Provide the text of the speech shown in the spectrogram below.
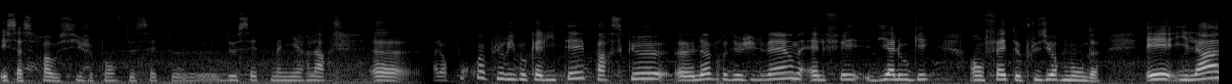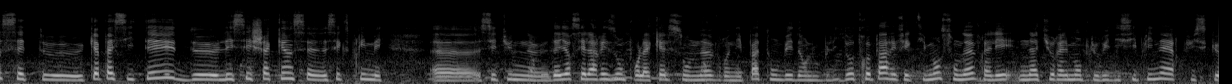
et ça se fera aussi, je pense, de cette, cette manière-là. Euh, alors pourquoi plurivocalité? Parce que euh, l'œuvre de Jules Verne, elle fait dialoguer en fait plusieurs mondes. Et il a cette euh, capacité de laisser chacun s'exprimer. Euh, d'ailleurs, c'est la raison pour laquelle son œuvre n'est pas tombée dans l'oubli. D'autre part, effectivement, son œuvre, elle est naturellement pluridisciplinaire puisque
